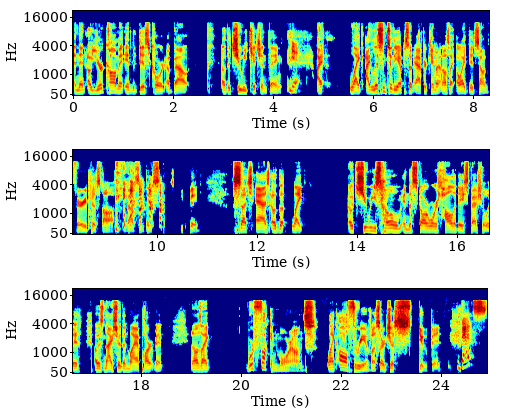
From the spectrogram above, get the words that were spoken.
And then, oh, your comment in the Discord about oh, the Chewie kitchen thing. Yeah. I like I listened to the episode after it came out and I was like, oh, I did sound very pissed off about something so stupid, such as oh the like oh Chewie's home in the Star Wars holiday special it, oh, it was nicer than my apartment. And I was like, we're fucking morons. Like all three of us are just stupid. That's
